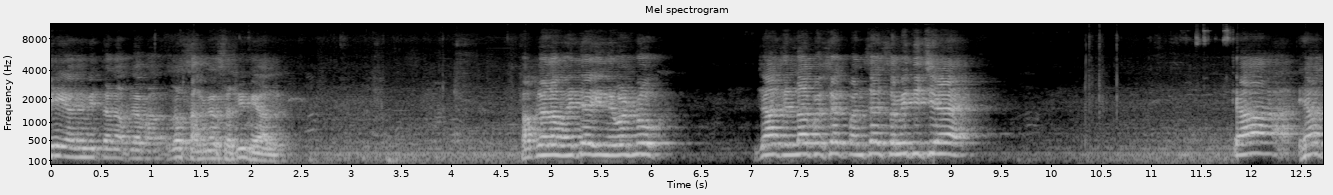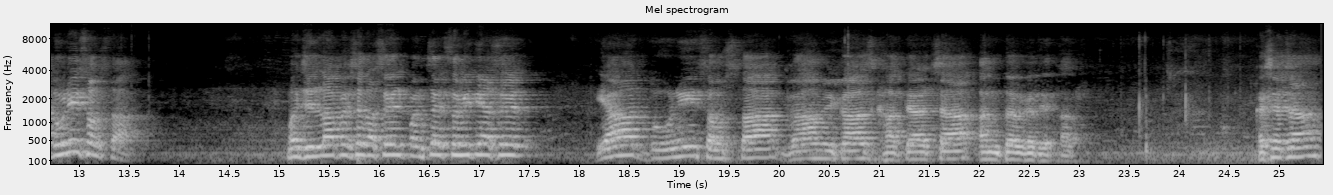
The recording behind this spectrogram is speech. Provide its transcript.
हे या निमित्तानं आपल्याला सांगण्यासाठी मिळालं आपल्याला माहिती आहे ही निवडणूक ज्या जिल्हा परिषद पंचायत समितीची आहे त्या ह्या दोन्ही संस्था मग जिल्हा परिषद असेल पंचायत समिती असेल या दोन्ही संस्था ग्रामविकास खात्याच्या अंतर्गत येतात. कशाच्या?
